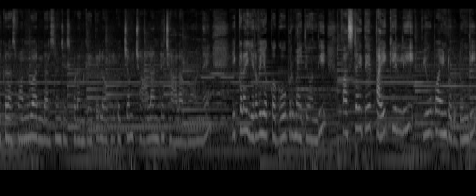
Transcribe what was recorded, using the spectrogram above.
ఇక్కడ స్వామివారిని దర్శనం చేసుకోవడానికి అయితే లోపలికి వచ్చాం. చాలా అంటే చాలా బాగున్నాయి. ఇక్కడ ఇరవై ఒక్క గోపురం అయితే ఉంది. ఫస్ట్ అయితే పైకి వెళ్ళి వ్యూ పాయింట్ ఒకటి ఉంది.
